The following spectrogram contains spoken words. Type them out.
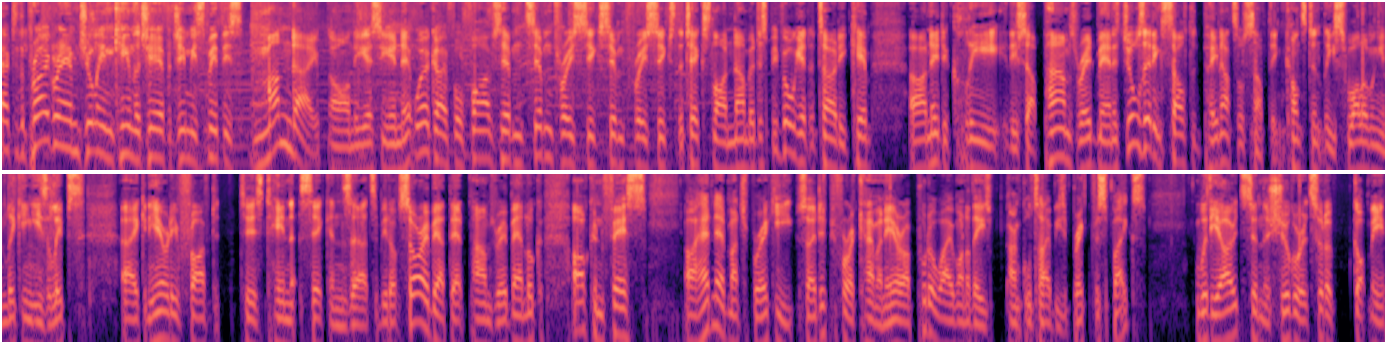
back to the program. Julian King the chair for Jimmy Smith is Monday on the SEN network. 0457 736 736, the text line number. Just before we get to Tony Kemp, uh, I need to clear this up. Palms Red Man, is Jules eating salted peanuts or something? Constantly swallowing and licking his lips. Uh, can hear it in five to 10 seconds. Uh, it's a bit off. Sorry about that, Palms Red Man. Look, I'll confess, I hadn't had much brekkie, so just before I came on air, I put away one of these Uncle Toby's breakfast bakes. With the oats and the sugar, it sort of got me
